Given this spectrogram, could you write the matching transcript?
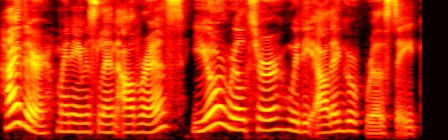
Hi there, my name is Lynn Alvarez, your realtor with the LA Group Real Estate.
